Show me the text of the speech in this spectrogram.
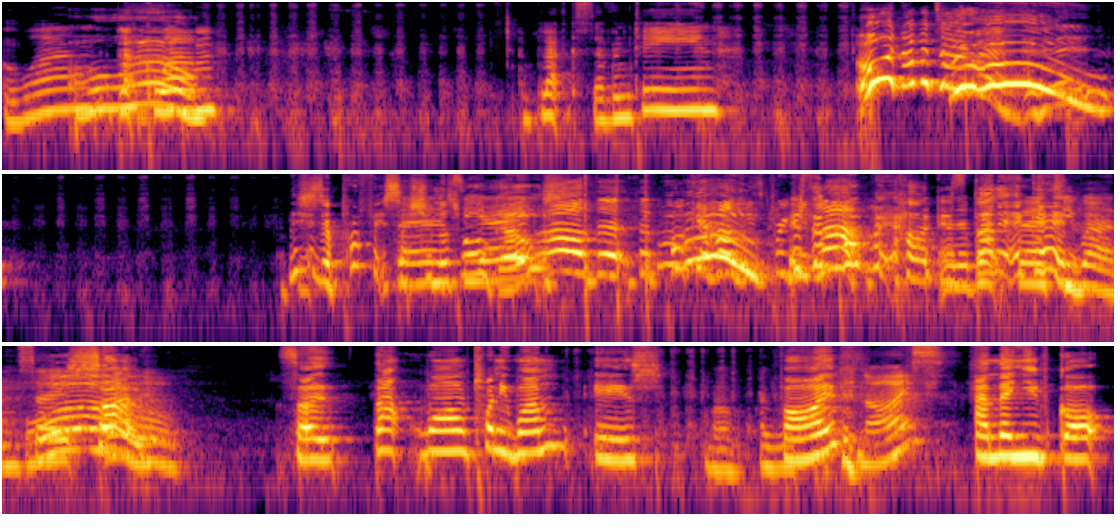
A one, Oh, black wow. one, black 17. Oh, another diamond! This is a profit session as well, girls. Oh, the, the pocket hug is bringing It's the luck. profit hug. It's done it again. 31. So, So, so that one, 21 is well, five. Nice. and then you've got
